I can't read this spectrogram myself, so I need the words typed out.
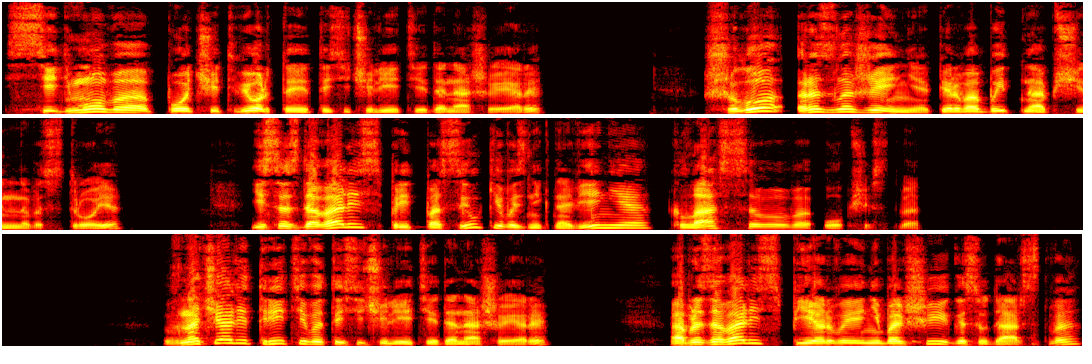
с 7 по 4 тысячелетие до нашей эры шло разложение первобытно-общинного строя и создавались предпосылки возникновения классового общества. В начале третьего тысячелетия до нашей эры образовались первые небольшие государства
